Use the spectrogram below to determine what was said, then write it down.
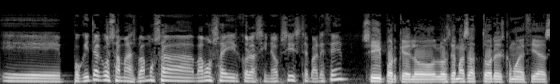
Eh, poquita cosa más. Vamos a, vamos a ir con la sinopsis, ¿te parece? Sí, porque lo- los demás actores, como decías,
